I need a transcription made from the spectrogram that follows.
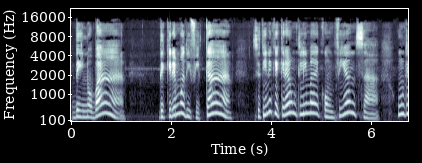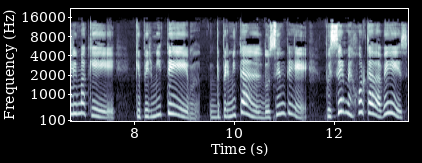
de, innovar, de querer modificar. Se tiene que crear un clima de confianza, un clima que, que permite, que permita al docente pues ser mejor cada vez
